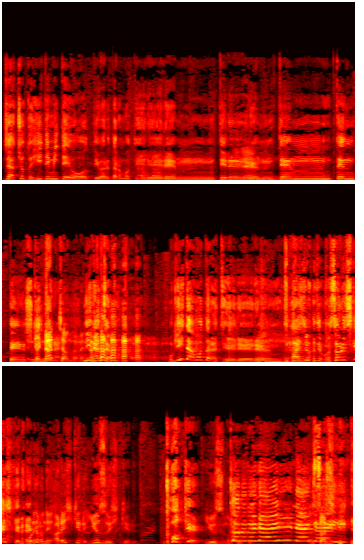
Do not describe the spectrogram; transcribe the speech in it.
じゃあちょっと弾いてみてよって言われたらもうテレレンテレレンテンテンテンしか弾けない。になっちゃうんだね。になっちゃうのもうギター持ったらテレレンって始まってもうそれしか弾けない俺でもねあれ弾ける？ゆず弾けるかっけえゆずの曲トレレレレレレって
